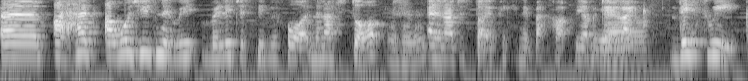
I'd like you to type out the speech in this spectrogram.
Um, I had I was using it re- religiously before, and then I stopped, Mhm. and then I just started picking it back up the other day. Yeah. Like this week,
